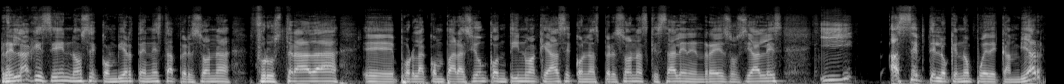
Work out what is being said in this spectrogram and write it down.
Relájese, no se convierta en esta persona frustrada eh, por la comparación continua que hace con las personas que salen en redes sociales y acepte lo que no puede cambiar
